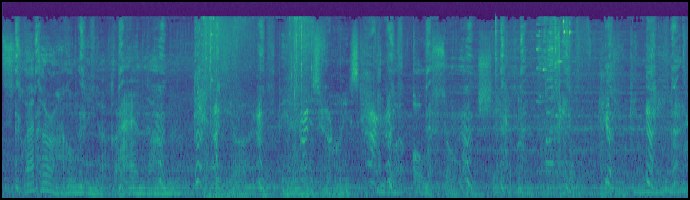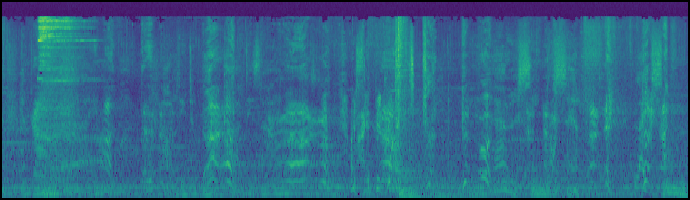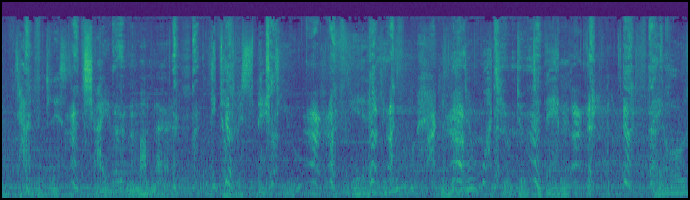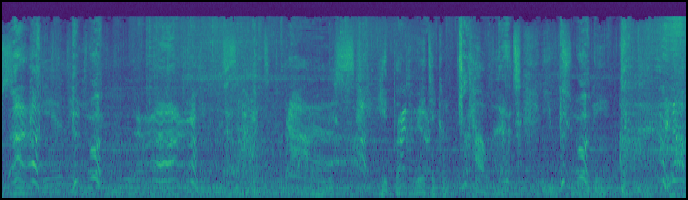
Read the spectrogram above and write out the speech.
strut around in your grand armor, with your imperious voice, and your oh so unshakable. And you can name and our little. I said be quiet! Embarrassing yourself like some life, mummer. They don't respect you, fear you, no matter what you do to them. They all see clearly their hypocritical coward you truly are. Enough!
